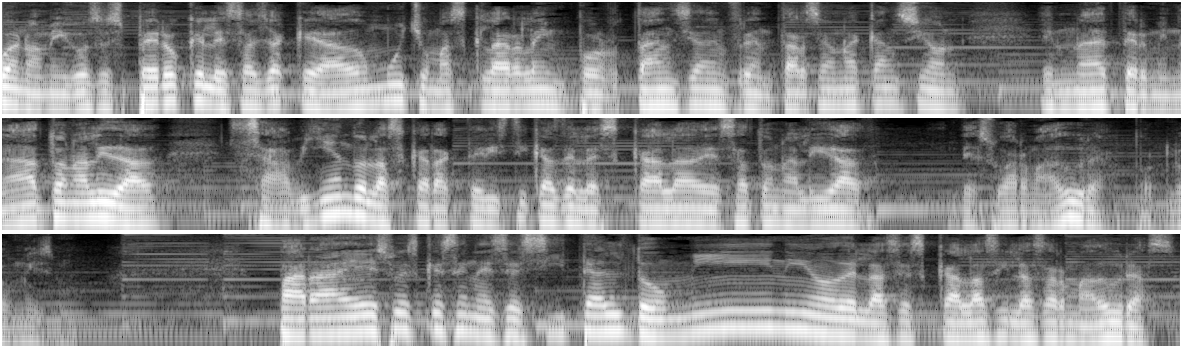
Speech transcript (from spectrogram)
Bueno amigos, espero que les haya quedado mucho más clara la importancia de enfrentarse a una canción en una determinada tonalidad, sabiendo las características de la escala de esa tonalidad, de su armadura, por lo mismo. Para eso es que se necesita el dominio de las escalas y las armaduras.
